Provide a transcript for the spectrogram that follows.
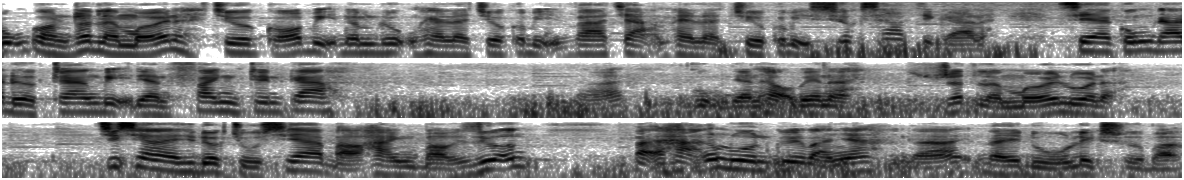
cũng còn rất là mới này chưa có bị đâm đụng hay là chưa có bị va chạm hay là chưa có bị xước sát gì cả này. Xe cũng đã được trang bị đèn phanh trên cao. Đấy, cụm đèn hậu bên này rất là mới luôn ạ. Chiếc xe này thì được chủ xe bảo hành bảo dưỡng tại hãng luôn quý bạn nhé. Đấy đầy đủ lịch sử bảo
